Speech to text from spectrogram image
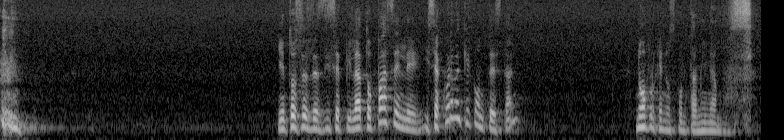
Y entonces les dice Pilato, pásenle. ¿Y se acuerdan qué contestan? No, porque nos contaminamos.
